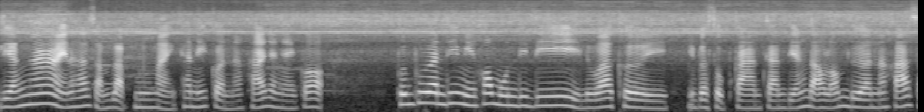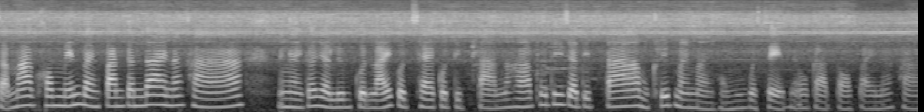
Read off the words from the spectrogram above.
เลี้ยงง่ายนะคะสำหรับมือใหม่แค่นี้ก่อนนะคะ ยังไงก็ เพื่อนๆที่มีข้อมูลดีๆ หรือว่าเคยมีประสบการณ์การเลี้ยงดาวล้อมเดือนนะคะ สามารถคอมเมนต์แบ่งปันกันได้นะคะยังไงก็อย่าลืมกดไลค์กดแชร์กดติดตามนะคะ เพื่อที่จะติดตามคลิปใหม่ๆ ของมุมเกษตรในโอกาสต่อไปนะคะ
